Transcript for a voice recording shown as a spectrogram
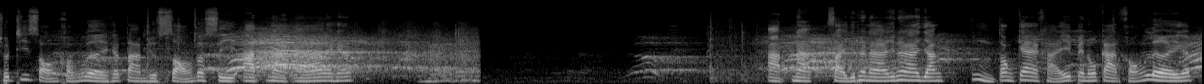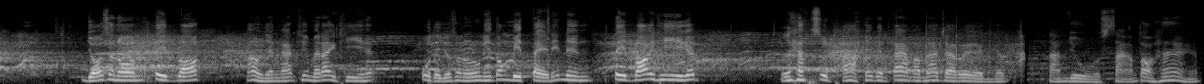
ชุดที่ 2 ของเลยครับ ตามอยู่ 2 ต่อ 4 อัดหนักอานะครับอัดหนักใส่ยุทธนายุทธนายังต้องแก้ไขเป็นโอกาสของเลยครับ โยสนน์ติดบล็อก เอ้ายังงัดขึ้นมาได้อีกทีฮะ โอ้แต่ยสนนลูกนี้ต้องบิดเตะนิดนึง ติดบล็อกอีกทีครับ แล้วสุดท้ายเป็นแต้มอำนาจเจริญครับ ตามอยู่ 3 ต่อ 5 ครับ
